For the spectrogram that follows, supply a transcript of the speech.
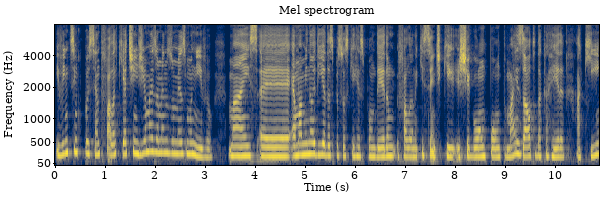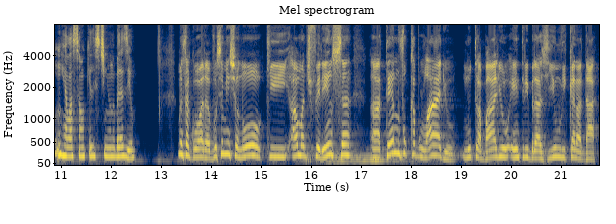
e 25% fala que atingiu mais ou menos o mesmo nível. Mas é, é uma minoria das pessoas que responderam falando que sente que chegou a um ponto mais alto da carreira aqui em relação ao que eles tinham no Brasil. Mas agora, você mencionou que há uma diferença até no vocabulário no trabalho entre Brasil e Canadá.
